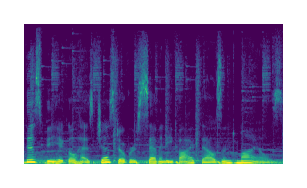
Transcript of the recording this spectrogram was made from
This vehicle has just over 75,000 miles.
